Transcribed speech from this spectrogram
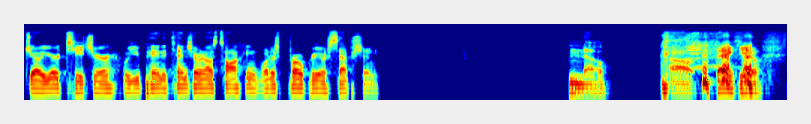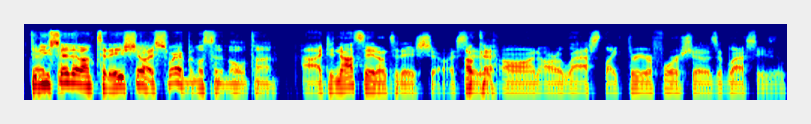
Joe, you're a teacher. Were you paying attention when I was talking? What is proprioception? No. Oh, thank you. Did you say that on today's show? I swear I've been listening the whole time. I did not say it on today's show. I said okay. it on our last like three or four shows of last season.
